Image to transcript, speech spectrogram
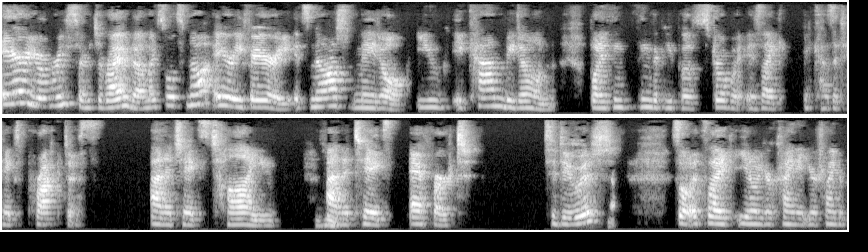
area of research around it. I'm like, so it's not airy fairy. It's not made up. You it can be done, but I think the thing that people struggle with is like because it takes practice, and it takes time, Mhm. and it takes effort to do it. So it's like, you know, you're kind of you're trying to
